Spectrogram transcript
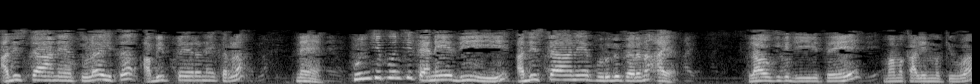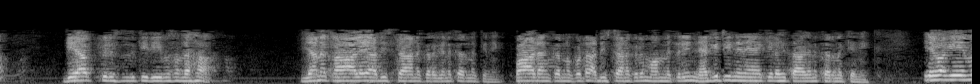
අදිෂ්ඨානය තුල හිත අභිප්‍රේරණය කරලා නෑ පුංචි පුංචි තැනේදී අදිෂ්ඨානය පුරුදු කරන අය ලෞකික ජීවිතයේ මම කලින්ම කිව්වා ගෙයක් පිරිසිදු කිරීම සඳහා යන කාලය අදිස්ථාන කරගෙන කරන කෙනෙක්. පාඩම් කරනකොට අදිස්ථාන කරගෙන මම මෙතනින් නැගිටින්නේ නැහැ කියලා හිතාගෙන කරන කෙනෙක්. ඒ වගේම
